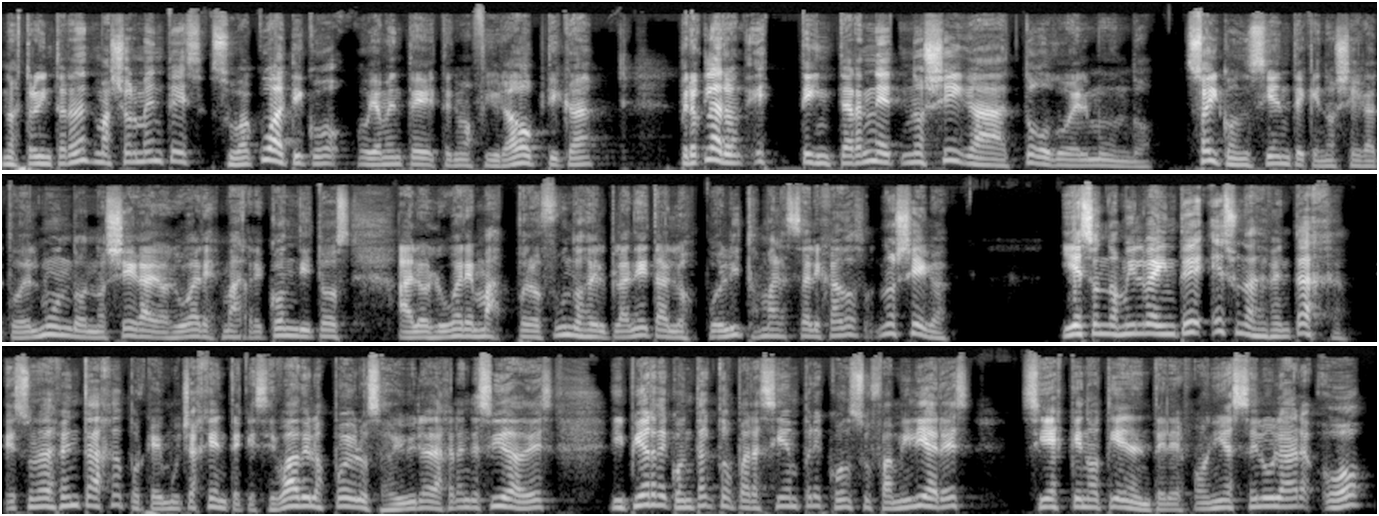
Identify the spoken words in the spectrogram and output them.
Nuestro Internet mayormente es subacuático, obviamente tenemos fibra óptica, pero claro, este Internet no llega a todo el mundo. Soy consciente que no llega a todo el mundo, no llega a los lugares más recónditos, a los lugares más profundos del planeta, a los pueblitos más alejados, no llega. Y eso en 2020 es una desventaja. Es una desventaja porque hay mucha gente que se va de los pueblos a vivir a las grandes ciudades y pierde contacto para siempre con sus familiares si es que no tienen telefonía celular o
